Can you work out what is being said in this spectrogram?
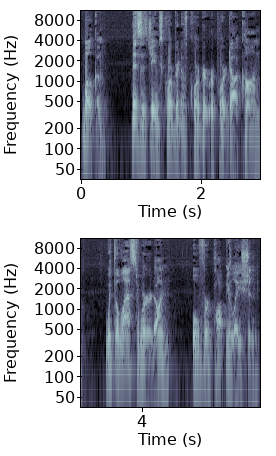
Welcome. This is James Corbett of CorbettReport.com with the last word on overpopulation.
